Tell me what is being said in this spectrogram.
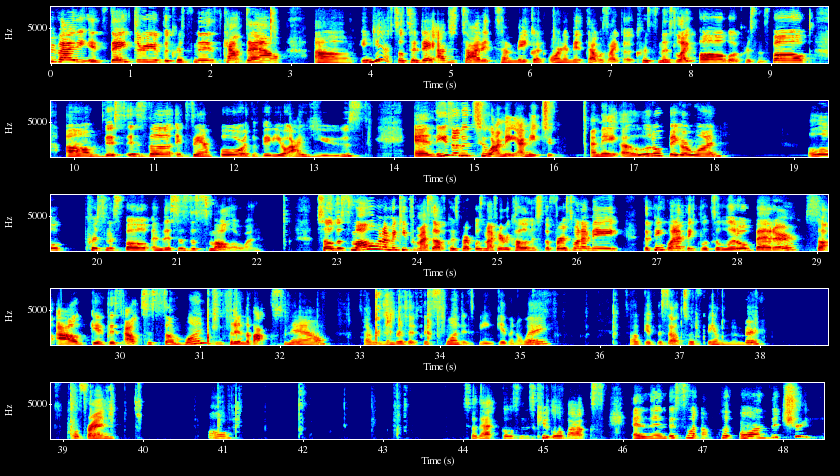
everybody. It's day three of the christmas countdown. Um and yeah so today i decided to make an ornament that was like a christmas light bulb or a christmas bulb. Um this is the example or the video i used. And these are the two i made. I made two. I made a little bigger one a little christmas bulb and this is the smaller one so the smaller one I'm going to keep for myself because purple is my favorite color and is the first one I made. The pink one I think looks a little better. So I'll give this out to someone and put it in the box now. So I remember that this one is being given away. So I'll give this out to a family member or friend. Oh. So that goes in this cute little box. And then this one I'll put on the tree.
